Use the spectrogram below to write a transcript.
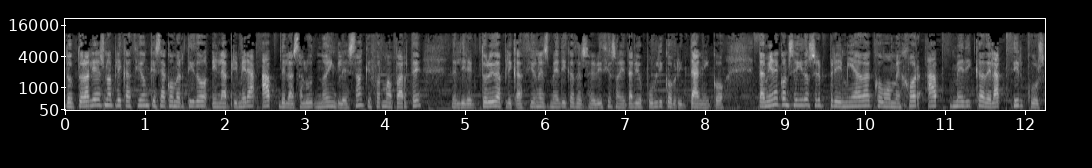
Doctoralia es una aplicación que se ha convertido en la primera app de la salud no inglesa que forma parte del directorio de aplicaciones médicas del Servicio Sanitario Público británico. También ha conseguido ser premiada como mejor app médica del App Circus,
